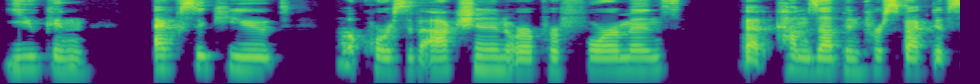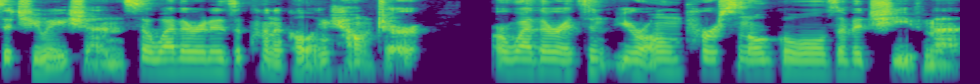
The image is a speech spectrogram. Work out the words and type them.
you can execute a course of action or a performance that comes up in prospective situations. So, whether it is a clinical encounter or whether it's your own personal goals of achievement.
